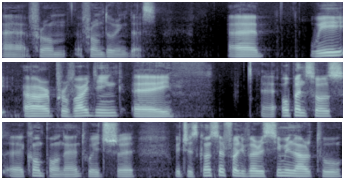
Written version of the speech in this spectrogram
uh, from, from doing this. Uh, we are providing a, a open source uh, component which, uh, which is conceptually very similar to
